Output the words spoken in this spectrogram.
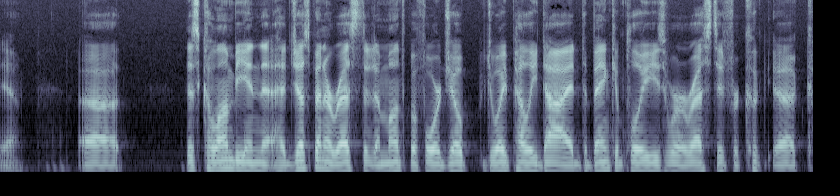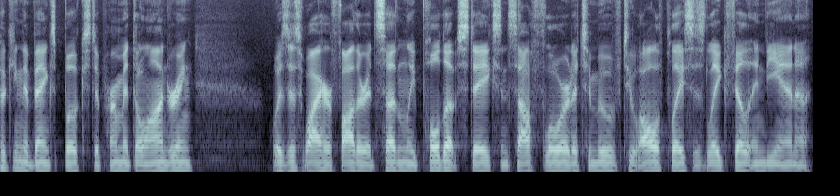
Yeah. Uh, this Colombian that had just been arrested a month before Joe, Joy Pelley died, the bank employees were arrested for cook, uh, cooking the bank's books to permit the laundering. Was this why her father had suddenly pulled up stakes in South Florida to move to all of places Lakeville, Indiana?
